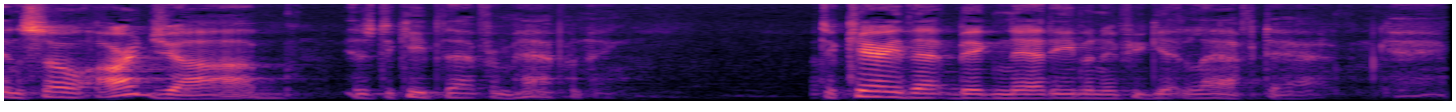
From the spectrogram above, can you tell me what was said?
And so, our job is to keep that from happening, to carry that big net even if you get laughed at. Okay?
